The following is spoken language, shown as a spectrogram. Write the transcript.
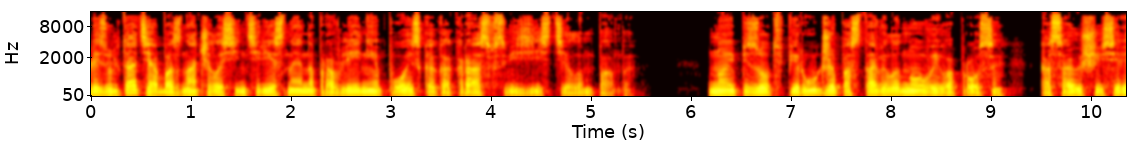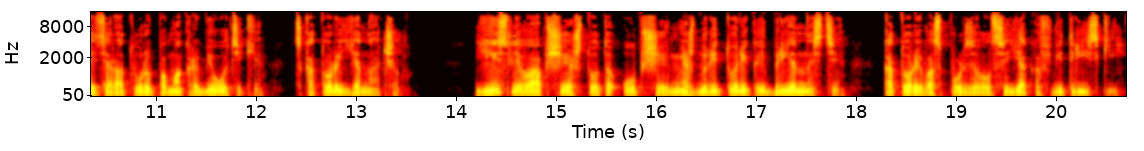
результате обозначилось интересное направление поиска как раз в связи с телом папы. Но эпизод в Перудже поставило новые вопросы, касающиеся литературы по макробиотике, с которой я начал. Есть ли вообще что-то общее между риторикой бренности, которой воспользовался Яков Витрийский,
